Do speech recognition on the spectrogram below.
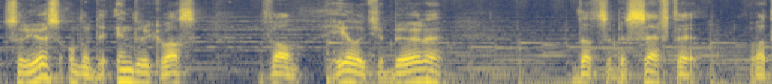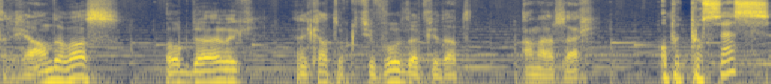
serieus onder de indruk was van heel het gebeuren. Dat ze besefte wat er gaande was, ook duidelijk. En ik had ook het gevoel dat je dat aan haar zag. Op het proces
